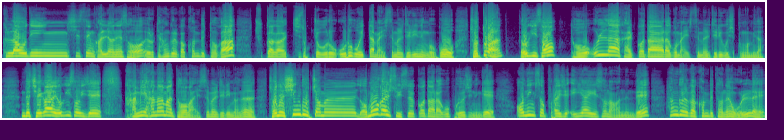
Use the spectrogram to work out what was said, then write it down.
클라우딩 시스템 관련해서 이렇게 한글과 컴퓨터가 주가가 지속적으로 오르고 있다 말씀을 드리는 거고 저 또한 여기서 더 올라갈 거다라고 말씀을 드리고 싶은 겁니다. 근데 제가 여기서 이제 감히 하나만 더 말씀을 드리면은 저는 신고점을 넘어갈 수 있을 거다라고 보여지는 게 어닝 서프라이즈 AI에서 나왔는데 한글과 컴퓨터는 원래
